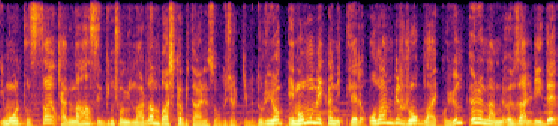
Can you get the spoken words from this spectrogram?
Immortals da kendine has ilginç oyunlardan başka bir tanesi olacak gibi duruyor. MMO mekanikleri olan bir roguelike oyun. En önemli özelliği de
